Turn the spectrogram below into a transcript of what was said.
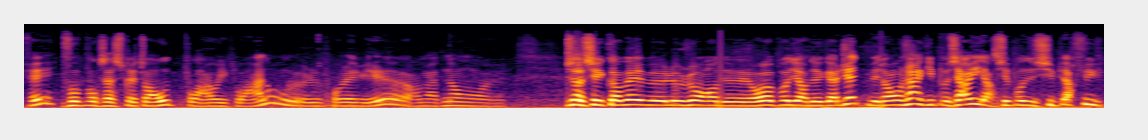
fait. Il faut pour que ça se mette en route pour un oui, pour un non. Le, problème, est là. Alors maintenant, euh, ça, c'est quand même le genre de, on va pas dire de gadget, mais d'engin qui peut servir. C'est pas du superflu.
